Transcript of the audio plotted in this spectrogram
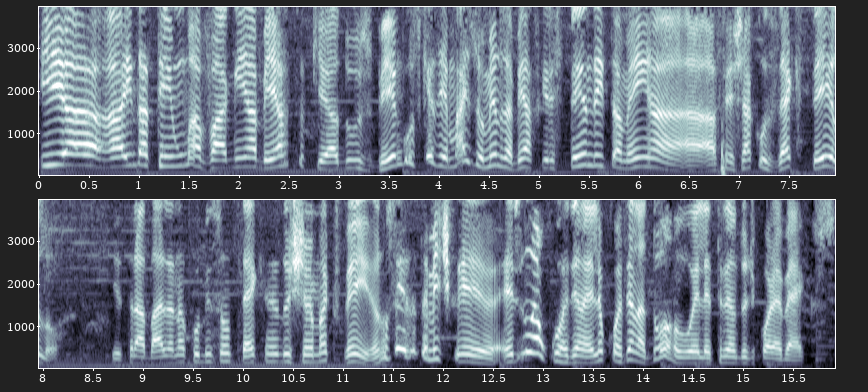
e uh, ainda tem uma vaga em aberto, que é a dos Bengals, quer dizer, mais ou menos aberto, porque eles tendem também a, a fechar com o Zach Taylor, que trabalha na comissão técnica do Sean McVay. Eu não sei exatamente. Ele não é o coordenador, ele é o coordenador ou ele é treinador de quarterbacks?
